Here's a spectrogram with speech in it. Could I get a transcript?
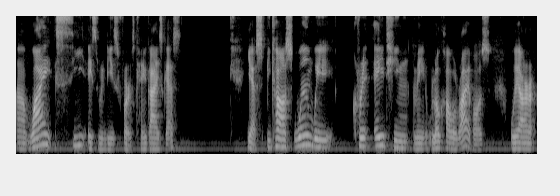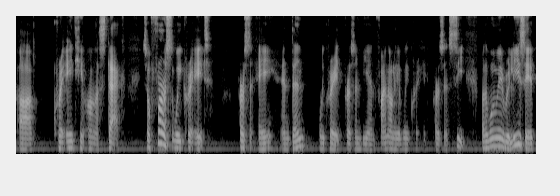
Uh, why C is released first? Can you guys guess? Yes, because when we creating, I mean, local variables, we are uh, creating on a stack. So first we create person A, and then we create person B, and finally we create person C. But when we release it,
